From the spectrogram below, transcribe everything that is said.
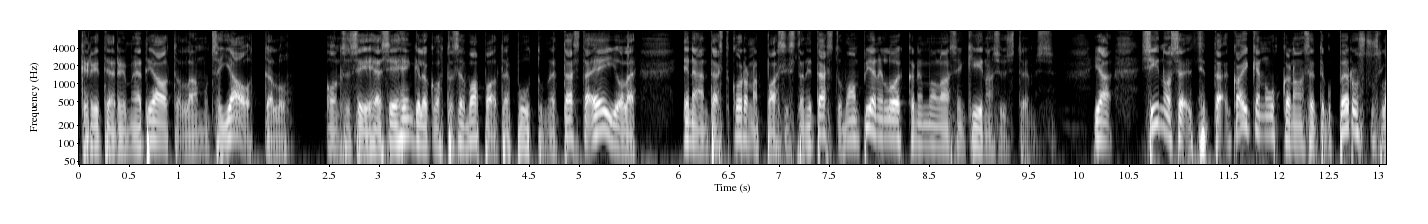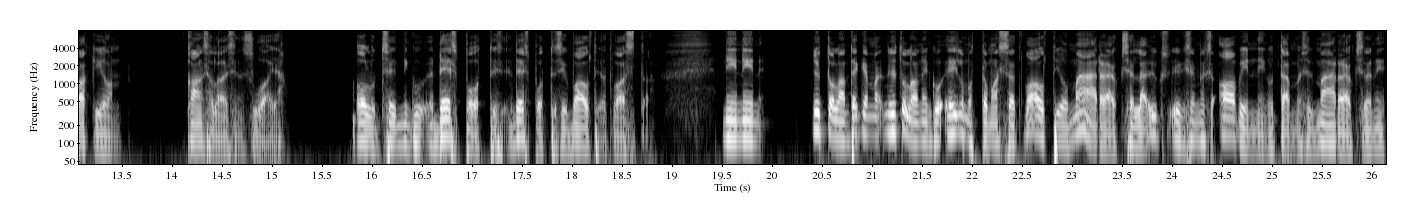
kriteerillä meidät jaotellaan, mutta se jaottelu on se siihen ja siihen henkilökohtaisen vapauteen puuttuminen. Tästä ei ole enää tästä koronapassista, niin tästä on vaan pieni loikka, niin me ollaan siinä Kiinan systeemissä. Ja siinä on se, että kaiken uhkana on se, että kun perustuslaki on kansalaisen suoja, ollut se niin kuin despoottis, despoottisi valtiot vastaan, niin, niin nyt ollaan, tekemä, nyt ollaan niin kuin ilmoittamassa, että valtiomääräyksellä, yksi, esimerkiksi AVin niin kuin tämmöisillä määräyksillä, niin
